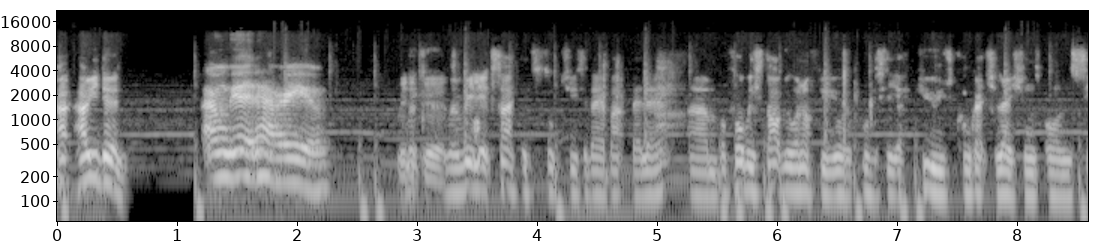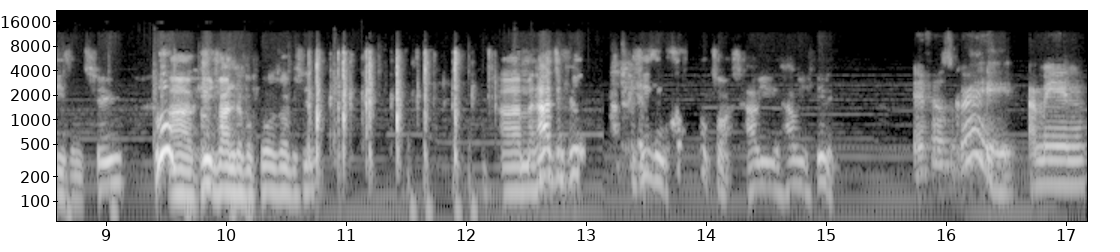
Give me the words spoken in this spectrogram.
How, how are you doing? I'm good. How are you? Really good. We're really excited to talk to you today about Bel Air. Um, before we start, we want to offer you obviously a huge congratulations on season two. Uh, huge round of applause, obviously. Um, and how do you feel? after Season talk to us. How are you? How are you feeling? It feels great. I mean,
